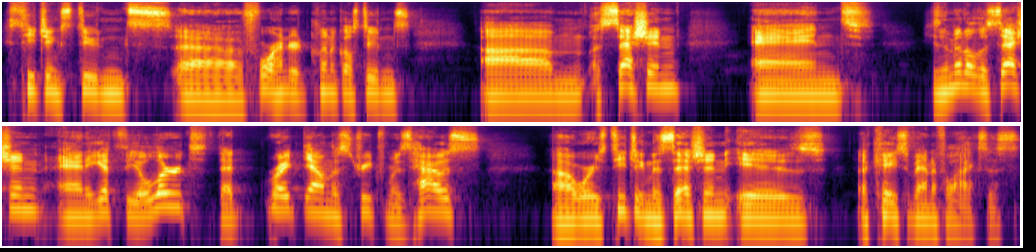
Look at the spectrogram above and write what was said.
He's teaching students, uh, 400 clinical students, um, a session, and he's in the middle of the session, and he gets the alert that right down the street from his house, uh, where he's teaching the session, is a case of anaphylaxis.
